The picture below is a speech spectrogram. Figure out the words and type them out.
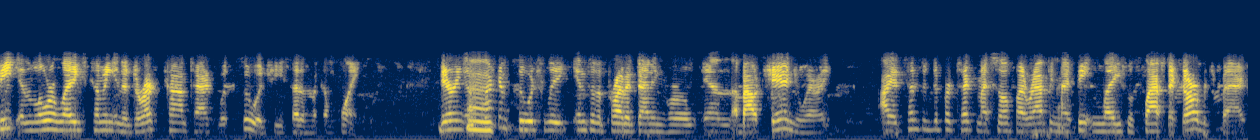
feet and lower legs coming into direct contact with sewage, he said in the complaint. During a Hmm. second sewage leak into the private dining room in about January, I attempted to protect myself by wrapping my feet and legs with plastic garbage bags,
